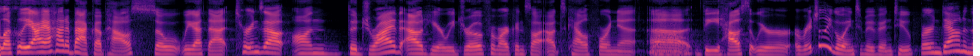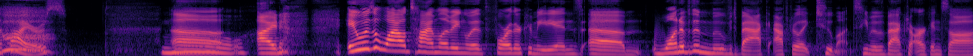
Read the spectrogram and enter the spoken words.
luckily, I had a backup house, so we got that. Turns out, on the drive out here, we drove from Arkansas out to California. Uh, the house that we were originally going to move into burned down in the fires. No. I know. It was a wild time living with four other comedians. Um, one of them moved back after like two months. He moved back to Arkansas.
